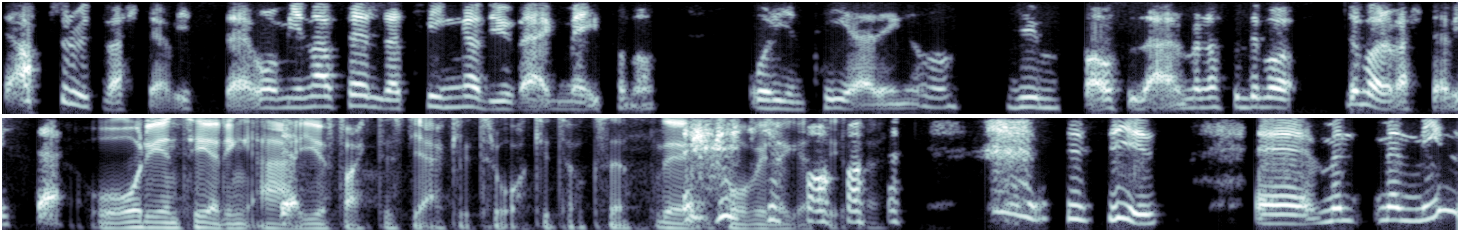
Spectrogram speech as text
det absolut värsta jag visste. Och mina föräldrar tvingade ju iväg mig på någon orientering och gympa och sådär. Men alltså det var, det var det värsta jag visste. Och orientering är ju faktiskt jäkligt tråkigt också. Det får vi lägga till. Där. Precis. Eh, men, men min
